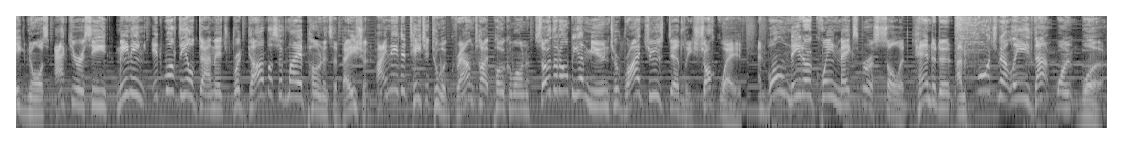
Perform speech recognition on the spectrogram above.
ignores accuracy, meaning it will deal damage regardless of my opponent's evasion. I need to teach it to a ground-type Pokemon so that I'll be immune to Raichu's deadly Shockwave. And while Nidoqueen makes for a solid candidate, unfortunately that won't work.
